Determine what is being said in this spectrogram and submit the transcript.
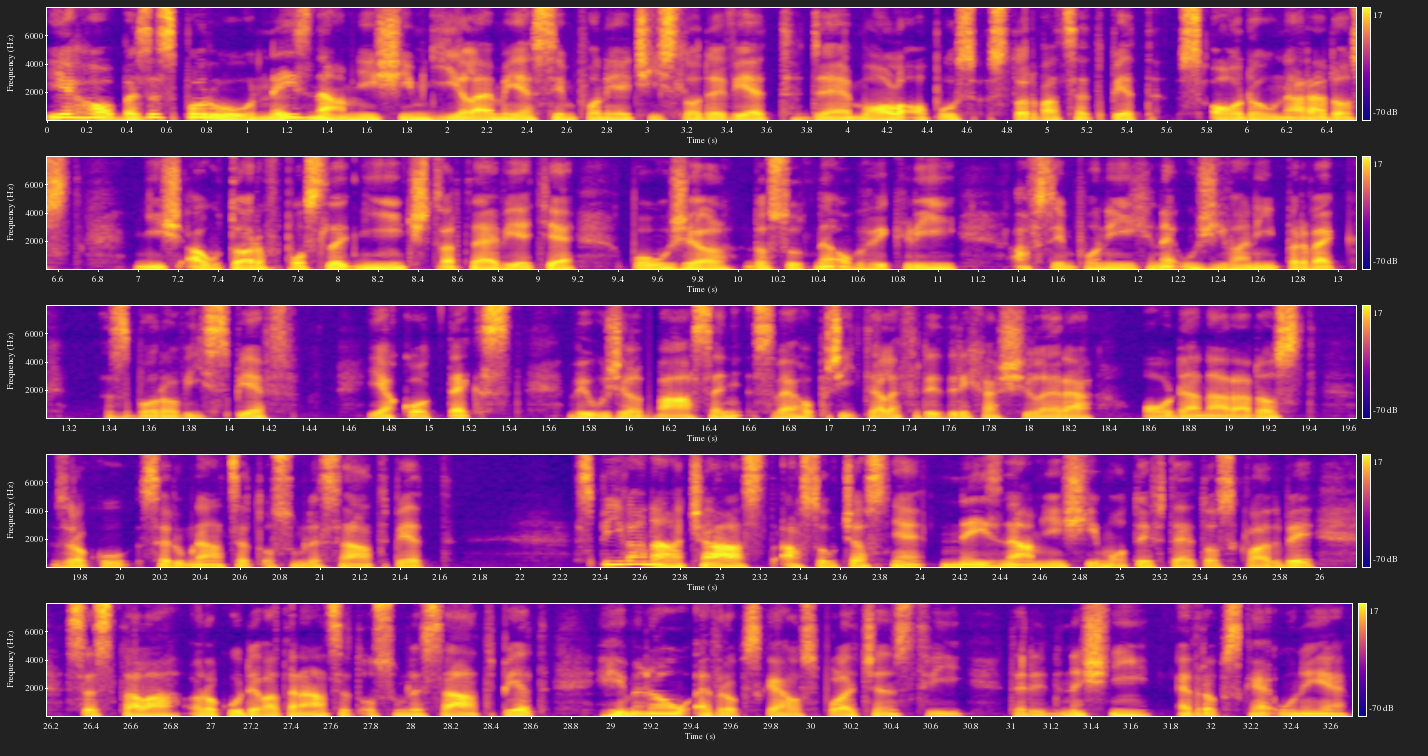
Jeho bezesporu nejznámějším dílem je symfonie číslo 9 D-moll opus 125 s ódou na radost, v níž autor v poslední čtvrté větě použil dosud neobvyklý a v symfoniích neužívaný prvek, zborový zpěv. Jako text využil báseň svého přítele Friedricha Schillera Oda na radost z roku 1785. Zpívaná část a současně nejznámější motiv této skladby se stala roku 1985 hymnou Evropského společenství, tedy dnešní Evropské unie.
